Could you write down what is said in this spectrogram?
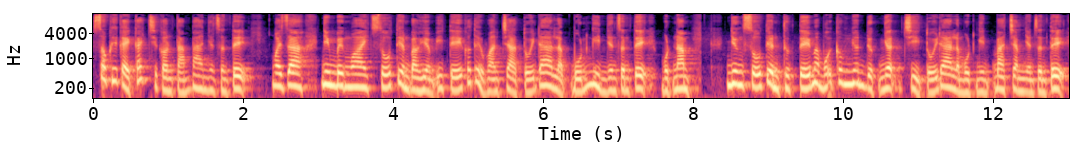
sau khi cải cách chỉ còn 83 nhân dân tệ. Ngoài ra, nhìn bên ngoài, số tiền bảo hiểm y tế có thể hoàn trả tối đa là 4.000 nhân dân tệ một năm nhưng số tiền thực tế mà mỗi công nhân được nhận chỉ tối đa là 1.300 nhân dân tệ.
